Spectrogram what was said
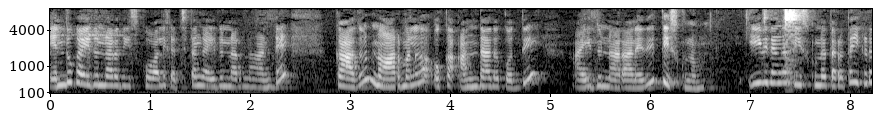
ఎందుకు ఐదున్నర తీసుకోవాలి? ఖచ్చితంగా ఐదున్నర అంటే కాదు నార్మల్గా ఒక అందాద కొద్దీ ఐదున్నర అనేది తీసుకున్నాం. ఈ విధంగా తీసుకున్న తర్వాత ఇక్కడ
